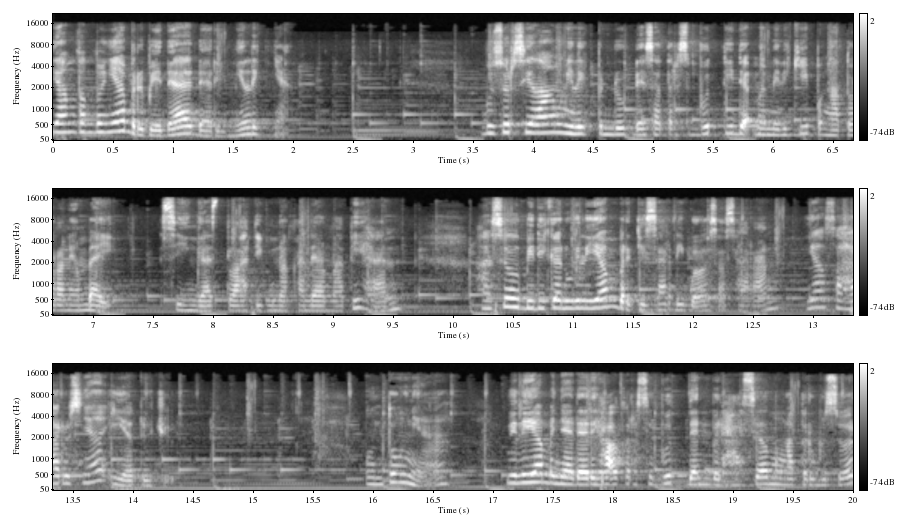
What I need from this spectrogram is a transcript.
yang tentunya berbeda dari miliknya. Busur silang milik penduduk desa tersebut tidak memiliki pengaturan yang baik, sehingga setelah digunakan dalam latihan, hasil bidikan William berkisar di bawah sasaran yang seharusnya ia tuju. Untungnya, William menyadari hal tersebut dan berhasil mengatur busur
